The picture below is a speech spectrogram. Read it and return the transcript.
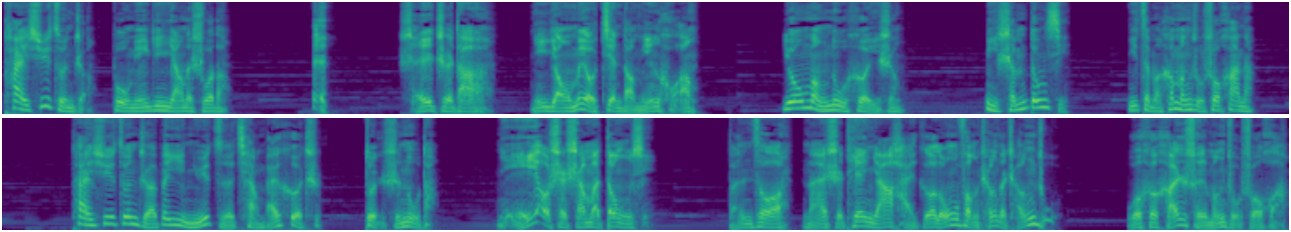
太虚尊者不明阴阳的说道：“谁知道你有没有见到明皇？”幽梦怒喝一声：“你什么东西？你怎么和盟主说话呢？”太虚尊者被一女子抢白呵斥，顿时怒道：“你又是什么东西？本座乃是天涯海阁龙凤城的城主，我和寒水盟主说话，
